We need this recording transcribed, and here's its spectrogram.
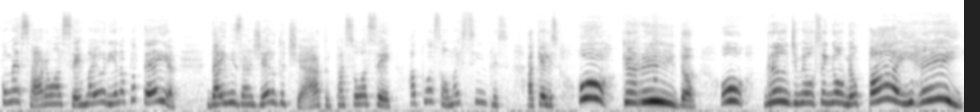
começaram a ser maioria na plateia Daí o exagero do teatro passou a ser a atuação mais simples. Aqueles, oh, querida, oh, grande meu senhor, meu pai rei,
